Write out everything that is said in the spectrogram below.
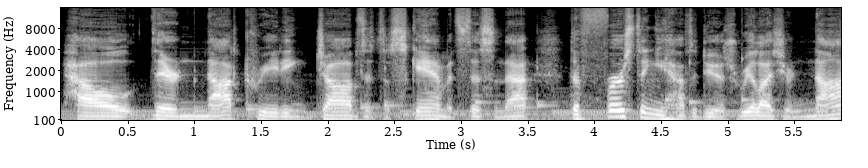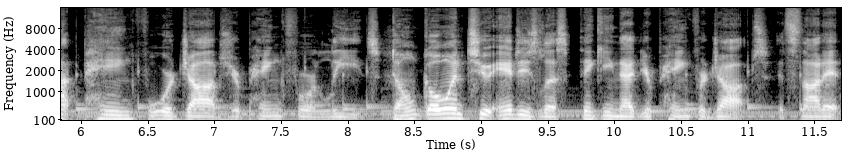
how they're not creating jobs. It's a scam. It's this and that. The first thing you have to do is realize you're not paying for jobs. You're paying for leads. Don't go into Angie's List thinking that you're paying for jobs. It's not it.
